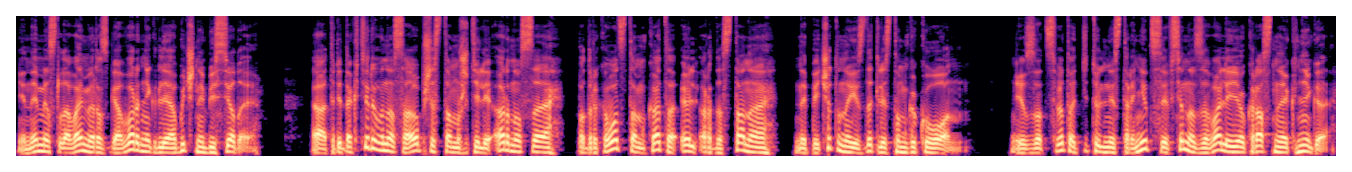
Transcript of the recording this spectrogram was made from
Иными словами, разговорник для обычной беседы. Отредактировано сообществом жителей Арнуса под руководством Ката Эль Ардастана, напечатано издательством Гакуон. Из-за цвета титульной страницы все называли её «Красная книга».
